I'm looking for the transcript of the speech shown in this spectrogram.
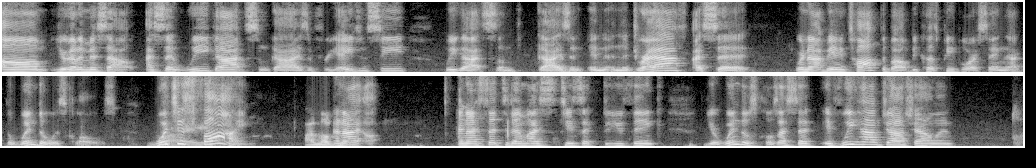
um, you're going to miss out." I said, "We got some guys in free agency." We got some guys in, in, in the draft. I said, we're not being talked about because people are saying that the window is closed, which is fine. I love And I that. And I said to them, I she said, Do you think your window's closed? I said, if we have Josh Allen and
